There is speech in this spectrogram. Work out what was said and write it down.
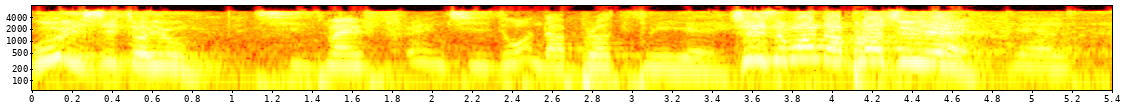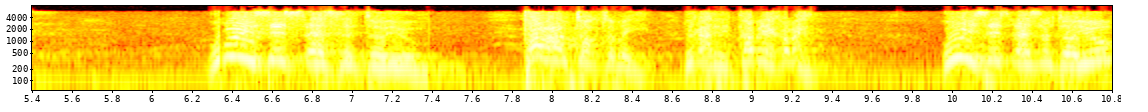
Who is she to you? She's my friend. She's the one that brought me here. She's the one that brought you here. Yes. Who is this person to you? Come and talk to me. Look at it. Come here, come here. Who is this person to you?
